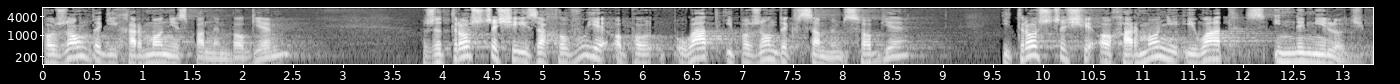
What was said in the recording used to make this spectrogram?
porządek i harmonię z Panem Bogiem, że troszczę się i zachowuję o ład i porządek w samym sobie i troszczę się o harmonię i ład z innymi ludźmi.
